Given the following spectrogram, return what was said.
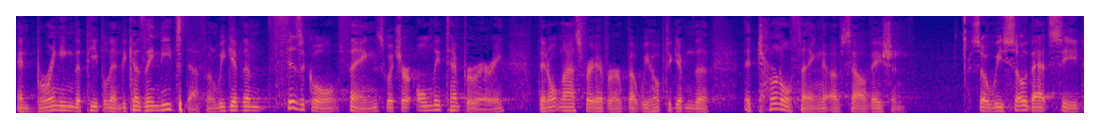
and bringing the people in because they need stuff. And we give them physical things which are only temporary. They don't last forever, but we hope to give them the eternal thing of salvation. So we sow that seed.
